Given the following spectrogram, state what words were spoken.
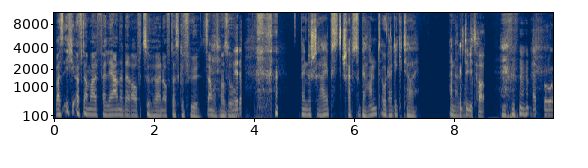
was ich öfter mal verlerne, darauf zu hören, auf das Gefühl. Sagen wir es mal so. Wenn du schreibst, schreibst du per Hand oder digital? Analog. Digital. also,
